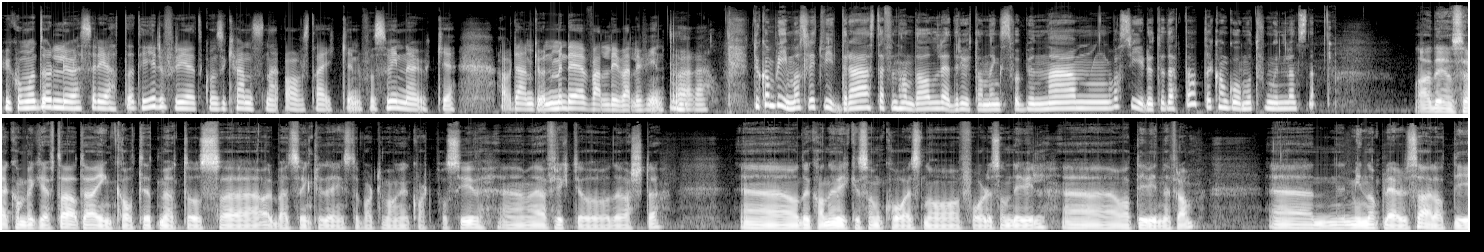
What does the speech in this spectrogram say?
vi kommer til å løse det i ettertid, fordi at konsekvensene av streiken forsvinner jo ikke av den grunn. Men det er veldig, veldig fint å høre. Du kan bli med oss litt videre. Steffen Handal, leder i Utdanningsforbundet. Hva sier du til dette, at det kan gå mot tvungen lønnsnevnd? Nei, Det eneste jeg kan bekrefte, er at jeg har innkalt til et møte hos eh, Arbeids- og inkluderingsdepartementet kvart på syv. Eh, men jeg frykter jo det verste. Eh, og det kan jo virke som KS nå får det som de vil, eh, og at de vinner fram. Eh, min opplevelse er at de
